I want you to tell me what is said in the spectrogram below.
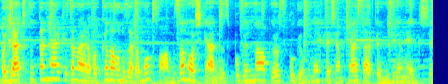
Hacer Çıkıntı'dan herkese merhaba. Kanalımıza ve mutfağımıza hoş geldiniz. Bugün ne yapıyoruz? Bugün muhteşem çay saatlerimizin yanına yakışacak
